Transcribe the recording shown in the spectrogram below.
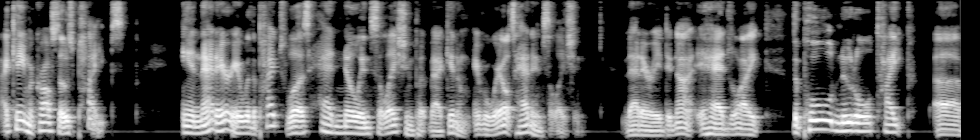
I came across those pipes. And that area where the pipes was had no insulation put back in them. Everywhere else had insulation. That area did not. It had like the pool noodle type uh,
